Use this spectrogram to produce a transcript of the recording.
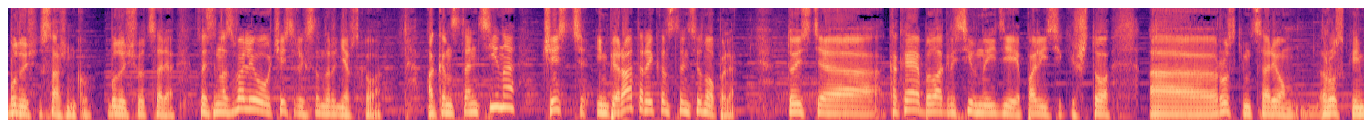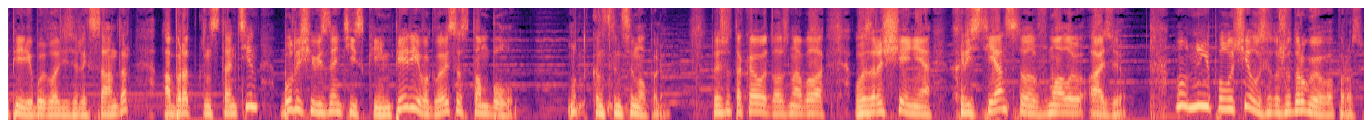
будущего Сашеньку, будущего царя. Кстати, назвали его в честь Александра Невского, а Константина в честь императора и Константинополя. То есть, э, какая была агрессивная идея политики, что э, русским царем Русской империи будет владеть Александр, а брат Константин, будущий Византийской империи, во главе со Стамбулом, ну, Константинополем. То есть, вот такая вот должна была возвращение христианства в Малую Азию. Ну, не получилось, это уже другой вопрос.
